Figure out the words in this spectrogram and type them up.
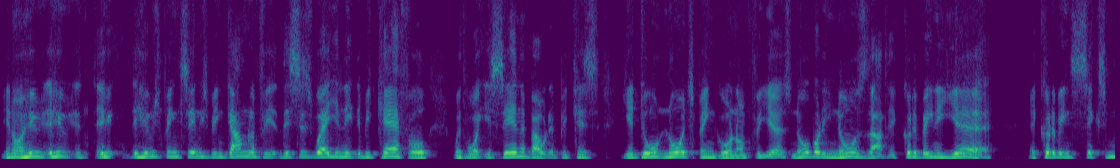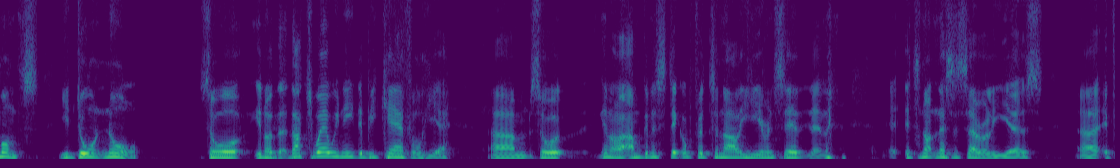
You know who who, who who's been saying he's been gambling for? You? This is where you need to be careful with what you're saying about it because you don't know it's been going on for years. Nobody knows that. It could have been a year. It could have been six months. You don't know. So you know th- that's where we need to be careful here. Um, so you know I'm going to stick up for Tonali here and say it's not necessarily years. Uh, if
